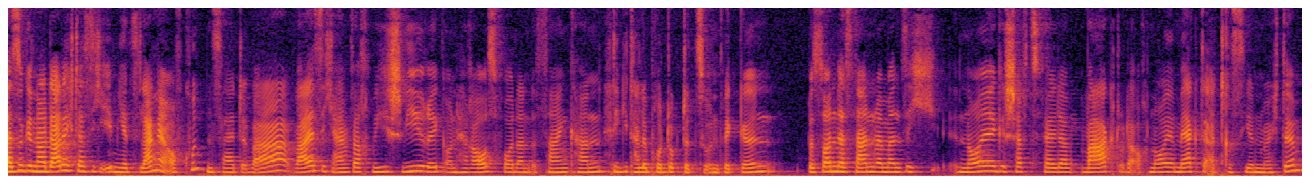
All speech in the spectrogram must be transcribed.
Also genau dadurch, dass ich eben jetzt lange auf Kundenseite war, weiß ich einfach, wie schwierig und herausfordernd es sein kann, digitale Produkte zu entwickeln. Besonders dann, wenn man sich neue Geschäftsfelder wagt oder auch neue Märkte adressieren möchte.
